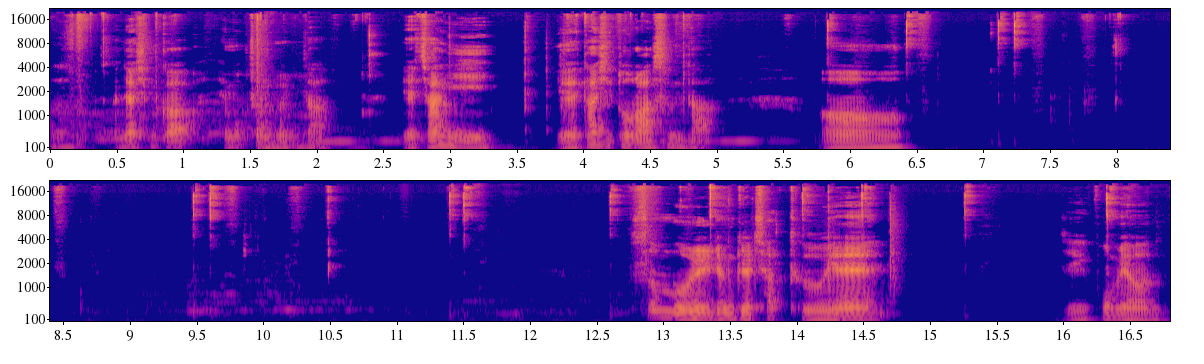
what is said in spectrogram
음, 안녕하십니까 해목창조입니다. 예, 장이 예, 다시 돌아왔습니다. 어, 선물 연결 차트에 이제 보면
